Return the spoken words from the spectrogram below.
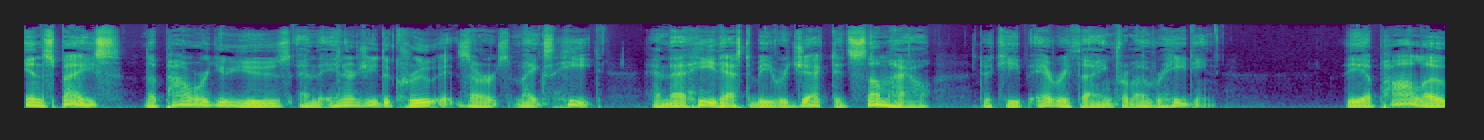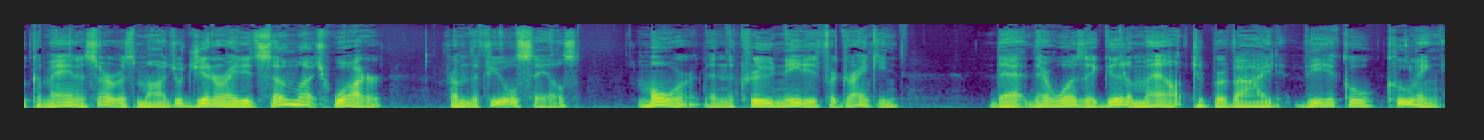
In space, the power you use and the energy the crew exerts makes heat, and that heat has to be rejected somehow to keep everything from overheating. The Apollo command and service module generated so much water from the fuel cells, more than the crew needed for drinking, that there was a good amount to provide vehicle cooling.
